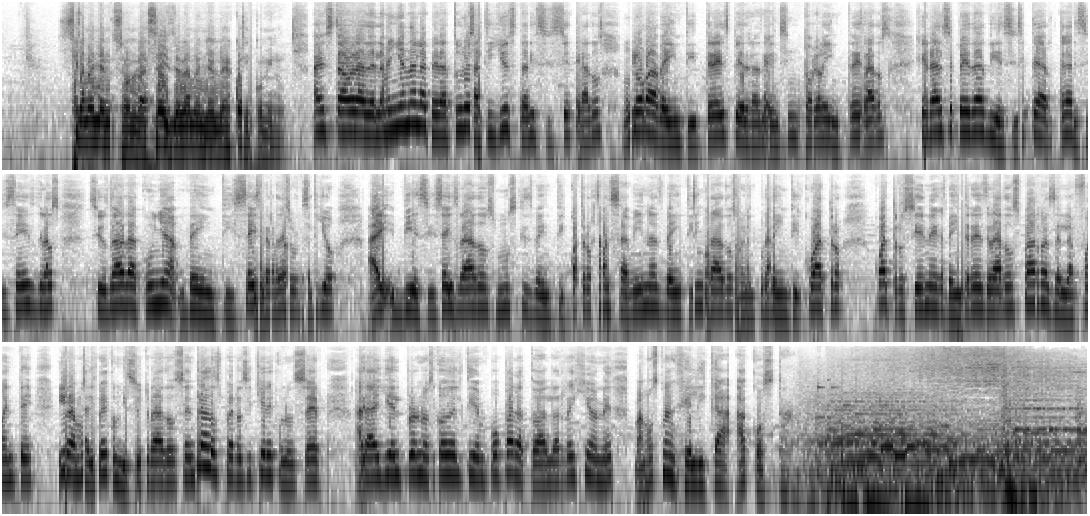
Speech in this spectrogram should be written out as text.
mañana, son las 6 de la mañana con 5 minutos. A esta hora de la mañana la temperatura de Saltillo está a 17 grados, Globa 23, Piedras de 25, 23 grados, Geral Cepeda 17, Arteaga 16 grados, Ciudad Acuña 26, Guerrero Sur de Saltillo hay 16 grados, Musquis 24, Sabinas 25 grados, Buenaventura 24, Cuatro Ciénegas 23 grados, Parras de la Fuente y Ramos Felipe con 18 grados centrados, pero si quiere conocer ahí el pronóstico del tiempo para todas las regiones, vamos con Angélica Acosta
